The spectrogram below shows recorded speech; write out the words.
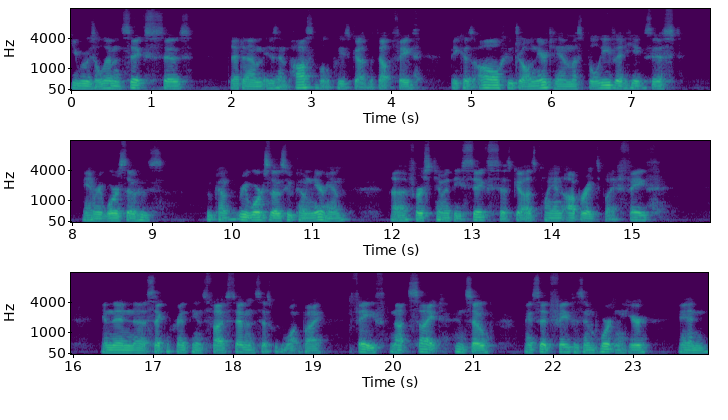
Hebrews 11:6 says that um, it is impossible to please God without faith, because all who draw near to Him must believe that He exists and rewards those who come, rewards those who come near him. Uh, 1 Timothy 6 says God's plan operates by faith. And then uh, 2 Corinthians 5 7 says we walk by faith, not sight. And so, like I said, faith is important here. And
